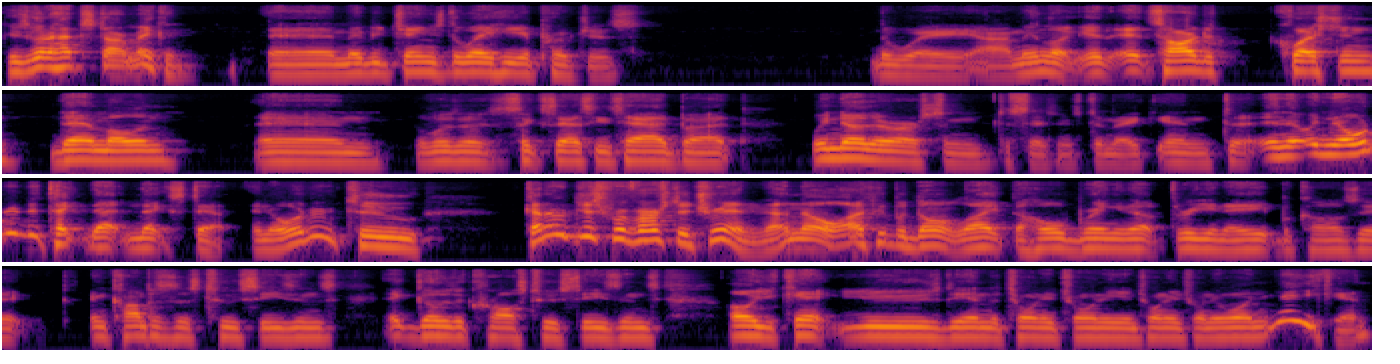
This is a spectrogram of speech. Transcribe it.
he's going to have to start making and maybe change the way he approaches the way. I mean, look, it, it's hard to question Dan Mullen and with the success he's had, but we know there are some decisions to make. And to, in, in order to take that next step, in order to kind of just reverse the trend. I know a lot of people don't like the whole bringing up three and eight because it encompasses two seasons. It goes across two seasons. Oh, you can't use the end of 2020 and 2021. Yeah, you can.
